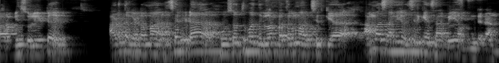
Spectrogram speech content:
அப்படின்னு சொல்லிட்டு அடுத்த கட்டமா சரிடா உன் சொத்து பத்துக்கெல்லாம் பத்திரமா வச்சிருக்கியா? ஆமா சாமி வச்சிருக்கேன் சாமி அப்படின்ட்டு நான்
